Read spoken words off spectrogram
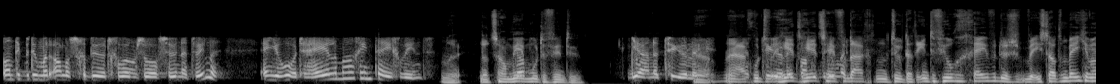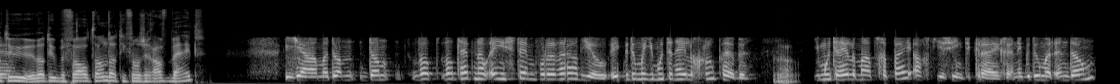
Want ik bedoel, maar alles gebeurt gewoon zoals hun het willen. En je hoort helemaal geen tegenwind. Nee, dat zou meer moeten, vindt u? Ja, natuurlijk. Ja. Nou ja, goed, Heerts Heert heeft vandaag natuurlijk dat interview gegeven. Dus is dat een beetje wat, u, wat u bevalt dan, dat hij van zich afbijt? Ja, maar dan, dan wat, wat heb nou één stem voor een radio? Ik bedoel, maar je moet een hele groep hebben. Je moet de hele maatschappij achter je zien te krijgen. En ik bedoel, maar en dan?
